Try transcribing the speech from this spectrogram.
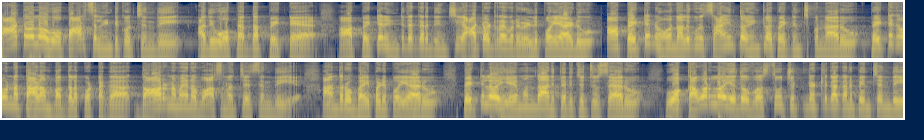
ఆటోలో ఓ పార్సల్ ఇంటికి వచ్చింది అది ఓ పెద్ద పెట్టె. ఆ పెట్టెను ఇంటి దగ్గర దించి ఆటో డ్రైవర్ వెళ్ళిపోయాడు. ఆ పెట్టెను నలుగురు సాయంతో ఇంట్లో పెట్టించుకున్నారు. పెట్టెగా ఉన్న తాళం బద్దల కొట్టగా దారుణమైన వాసన వచ్చేసింది. అందరూ భయపడిపోయారు. పెట్టెలో ఏముందా అని తెరిచి చూశారు. ఓ కవర్లో ఏదో వస్తువు చుట్టినట్లుగా కనిపించింది.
